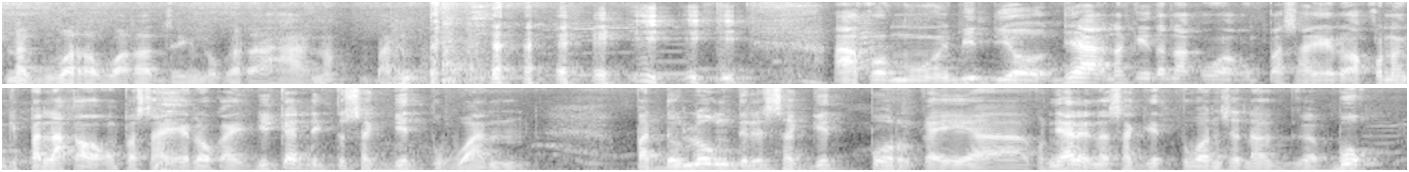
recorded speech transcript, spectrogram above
nagwara-wara ding lugarahan no? Bantay ako mo video. Diha nakita na ako akong pasahero. Ako nang gipalakaw akong pasahero. Kay gikan dito sa gate 1 padulong diri sa gate 4 kay ah, kunyari nasa gate 1 siya nag-book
